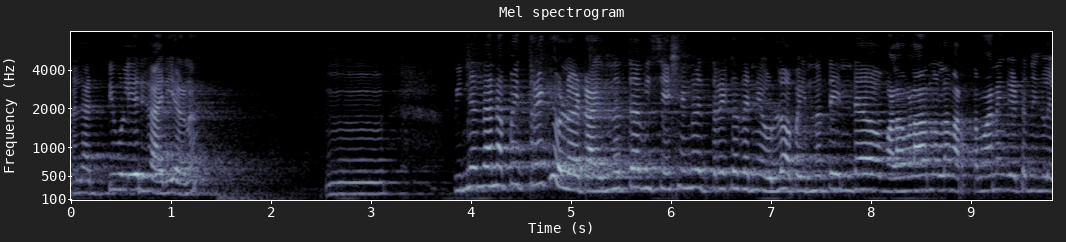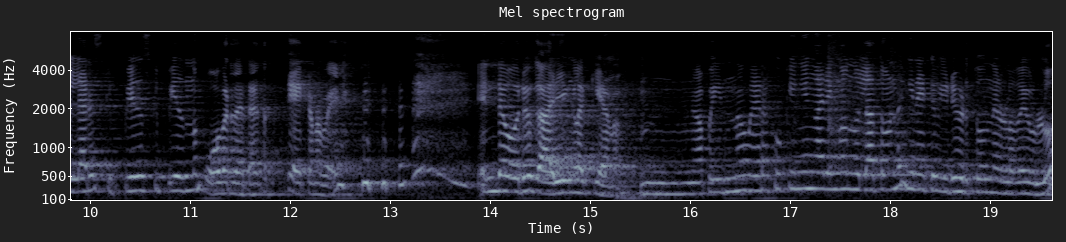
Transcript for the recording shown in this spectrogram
നല്ല അടിപൊളിയൊരു കാര്യമാണ്. പിന്നെന്താണ്? അപ്പോൾ ഇത്രയൊക്കെ ഉള്ളൂ കേട്ടോ. ഇന്നത്തെ വിശേഷങ്ങൾ ഇത്രയൊക്കെ തന്നെ ഉള്ളൂ. അപ്പോൾ ഇന്നത്തെ എന്റെ വളവള എന്നുള്ള വർത്തമാനം കേട്ട് നിങ്ങൾ എല്ലാവരും സ്കിപ്പ് ചെയ്ത് സ്കിപ്പ് ചെയ്തൊന്നും പോകരുത് കേട്ടോ. ഇതൊക്കെ കേൾക്കണമേ. എന്റെ ഓരോ കാര്യങ്ങളൊക്കെയാണ്. അപ്പോൾ ഇന്ന് വേറെ കുക്കിങ്ങും കാര്യങ്ങളൊന്നും ഇല്ലാത്തതുകൊണ്ട് ഇങ്ങനെയൊക്കെ വീഡിയോ എടുത്തു എന്നുള്ളതേ ഉള്ളൂ.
